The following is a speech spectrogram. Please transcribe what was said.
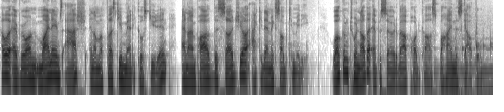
Hello, everyone. My name's Ash, and I'm a first year medical student, and I'm part of the Surgia Academic Subcommittee. Welcome to another episode of our podcast, Behind the Scalpel.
